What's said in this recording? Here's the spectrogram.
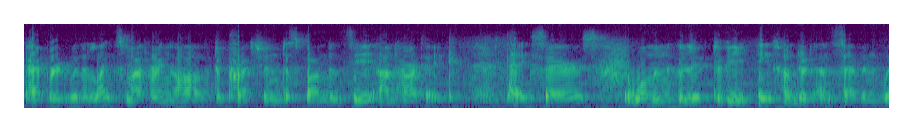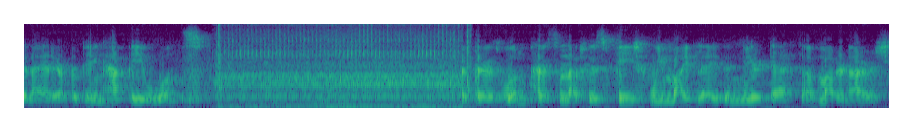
peppered with a light smattering of depression, despondency, and heartache. Peig Sayers, the woman who lived to be 807 without ever being happy once. If there is one person at whose feet we might lay the near death of modern Irish,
